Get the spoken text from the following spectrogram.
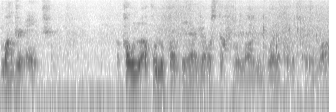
modern age. أقول أقول قولي هذا وأستغفر الله لي ولكم نسأل الله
